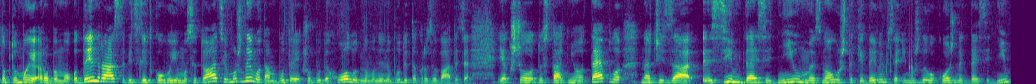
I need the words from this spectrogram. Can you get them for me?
Тобто ми робимо один раз, відслідковуємо ситуацію. Можливо, там буде, якщо буде холодно, вони не будуть так розвиватися. Якщо достатньо тепло, значить за е, 7-10 днів ми знову ж таки дивимося, і можливо кожних 10 днів,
